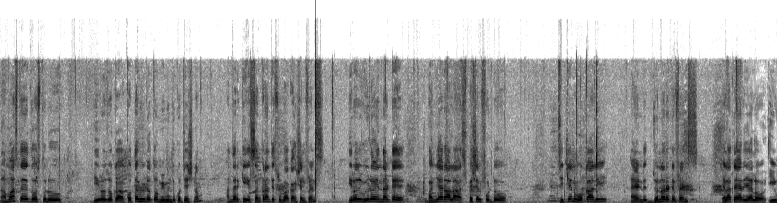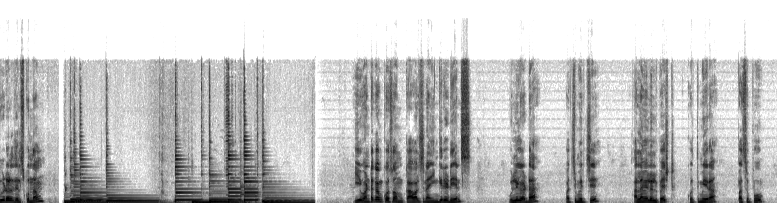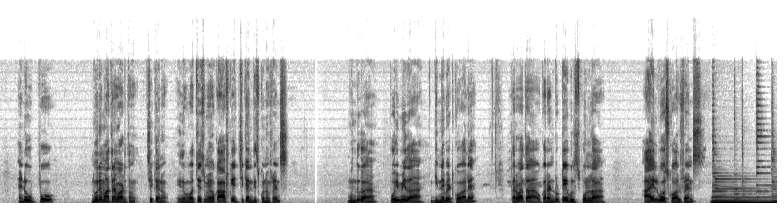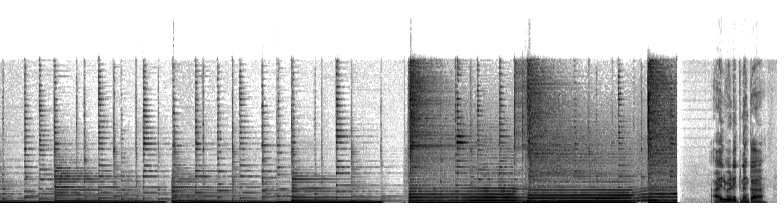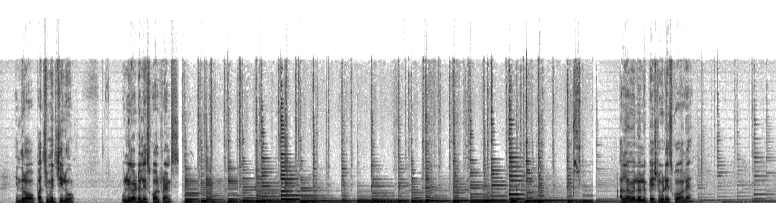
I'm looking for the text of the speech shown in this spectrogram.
నమస్తే దోస్తులు. ఈరోజు ఒక కొత్త వీడియోతో మీ ముందుకు వచ్చేసినాం. అందరికీ సంక్రాంతి శుభాకాంక్షలు ఫ్రెండ్స్. ఈరోజు వీడియో ఏంటంటే బంజారాల స్పెషల్ ఫుడ్ చికెన్ ఒకాలి అండ్ జొన్న రొట్టె ఫ్రెండ్స్. ఎలా తయారు చేయాలో ఈ వీడియోలో తెలుసుకుందాం. ఈ వంటకం కోసం కావాల్సిన ఇంగ్రీడియంట్స్ ఉల్లిగడ్డ పచ్చిమిర్చి అల్లం వెల్లుల్లి పేస్ట్ కొత్తిమీర పసుపు అండ్ ఉప్పు నూనె మాత్రమే వాడతాం. చికెన్. ఇది వచ్చేసి మేము ఒక హాఫ్ కేజీ చికెన్ తీసుకున్నాం ఫ్రెండ్స్. ముందుగా పొయ్యి మీద గిన్నె పెట్టుకోవాలి. తర్వాత ఒక రెండు టేబుల్ స్పూన్ల ఆయిల్ పోసుకోవాలి ఫ్రెండ్స్. ఆయిల్ వేడెక్కినాక ఇందులో పచ్చిమిర్చీలు ఉల్లిగడ్డలు వేసుకోవాలి ఫ్రెండ్స్. అల్లం వెల్లుల్లి పేస్ట్ కూడా వేసుకోవాలి.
